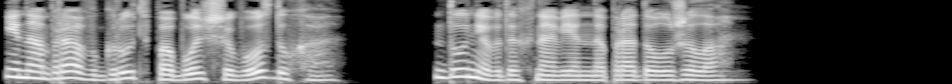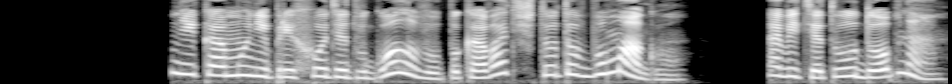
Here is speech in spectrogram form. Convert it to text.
И набрав в грудь побольше воздуха, Дуня вдохновенно продолжила. «Никому не приходит в голову паковать что-то в бумагу. А ведь это удобно.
